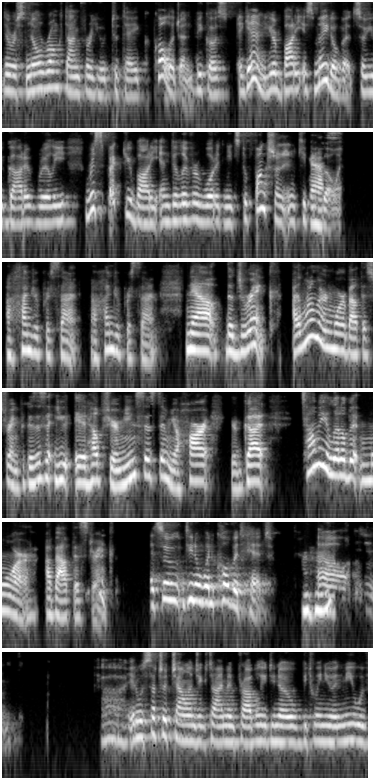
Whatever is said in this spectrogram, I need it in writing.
there is no wrong time for you to take collagen because again, your body is made of it. So you gotta really respect your body and deliver what it needs to function and keep Yes. it going. A hundred percent, a hundred percent. Now, the drink, I want to learn more about this drink because this, you, it helps your immune system, your heart, your gut. Tell me a little bit more about this hmm. drink. And so, you know, when COVID hit, Mhm. Um, ah, It was such a challenging time and probably, you know, between you and me, we've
